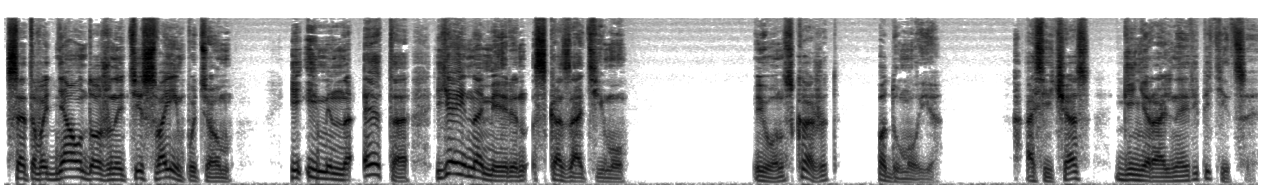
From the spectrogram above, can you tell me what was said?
С этого дня он должен идти своим путем. И именно это я и намерен сказать ему. И он скажет подумал я. А сейчас генеральная репетиция.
